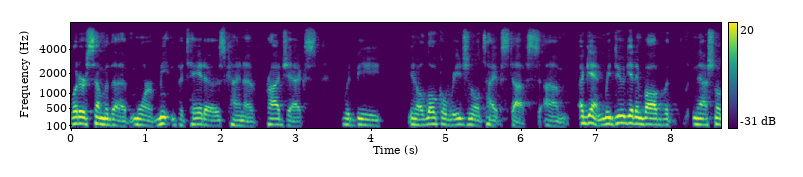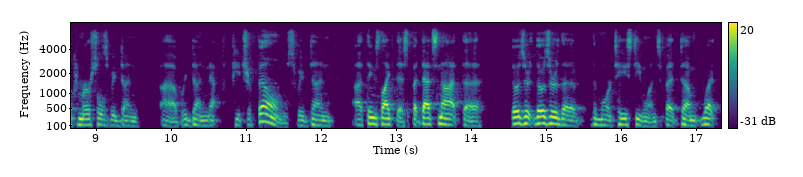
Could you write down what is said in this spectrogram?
what are some of the more meat and potatoes kind of projects? Would be you know local regional type stuffs. Um, again we do get involved with national commercials. We've done uh, we've done feature films. We've done uh, things like this but that's not the those are those are the the more tasty ones. But um, what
